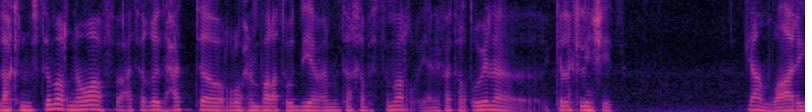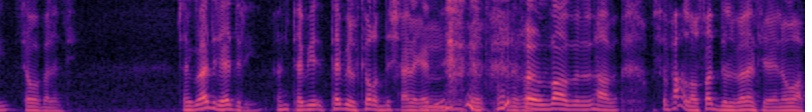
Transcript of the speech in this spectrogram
لكن مستمر نواف أعتقد حتى نروح المباراة وديه مع المنتخب استمر. يعني فترة طويلة كلها clean sheet قام ضاري سوى بلنتي. يقول أدري أدري. أنت تبي تبي الكرة تدش علي أدري. من باب هذا وسبحان الله صد البلنتي يا نواف.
